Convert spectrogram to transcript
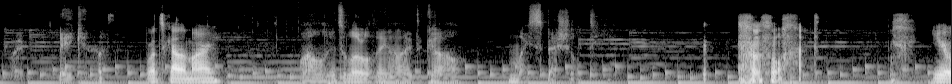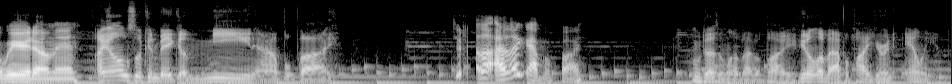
with bacon. What's calamari? Well, it's a little thing I like to call my specialty. what? You're a weirdo, man. I also can bake a mean apple pie. Dude, I, I like apple pie. Who doesn't love apple pie? If you don't love apple pie, you're an alien.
